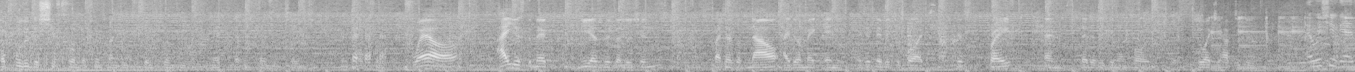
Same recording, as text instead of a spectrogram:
Hopefully the shift from the 2019 to 2020 make everything change. Well, I used to make New Year's resolutions, but as of now, I don't make any. I just leave it to God. Just pray and let everything unfold. Do what you have to do. I wish you guys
